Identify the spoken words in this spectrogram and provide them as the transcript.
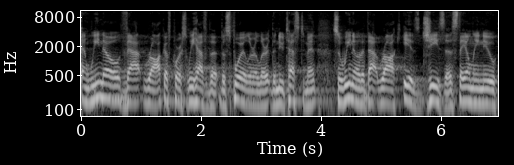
And we know that rock, of course, we have the, the spoiler alert, the New Testament, so we know that that rock is Jesus. They only knew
